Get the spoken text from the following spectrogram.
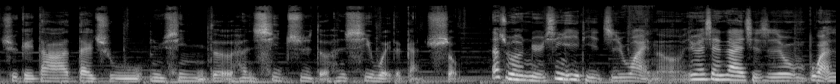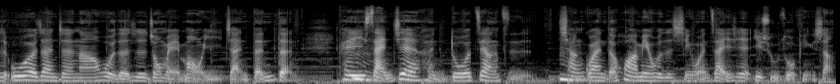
去给大家带出女性的很细致的、很细微的感受。那除了女性议题之外呢？因为现在其实我们不管是乌俄战争啊，或者是中美贸易战等等，可以散见很多这样子相关的画面或者新闻在一些艺术作品上。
